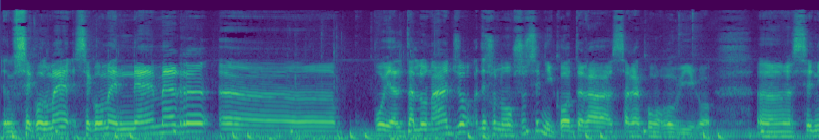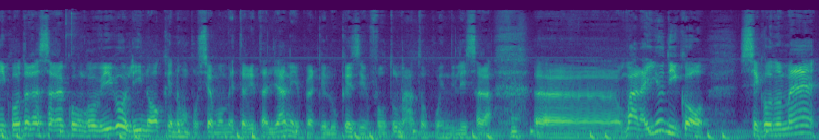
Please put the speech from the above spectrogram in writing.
eh, secondo, me, secondo me Nemer, eh, poi al tallonaggio, adesso non so se Nicotera sarà con Rovigo, uh, se Nicotera sarà con Rovigo lì no che non possiamo mettere italiani perché Lucchesi è infortunato, quindi lì sarà... Uh, guarda, io dico, secondo me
